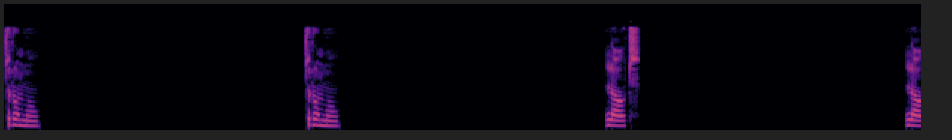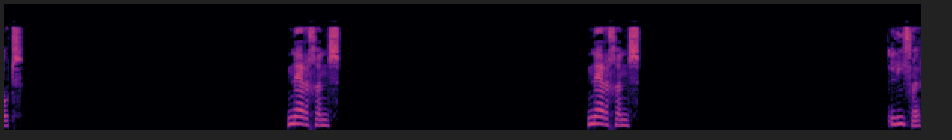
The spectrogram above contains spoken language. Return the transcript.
Trommel. Trommel lood. Lood. Nergens. Nergens. Liever.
